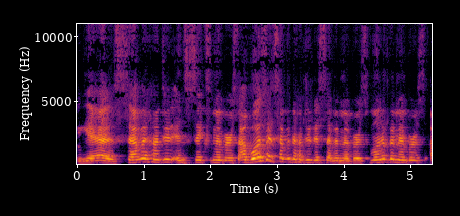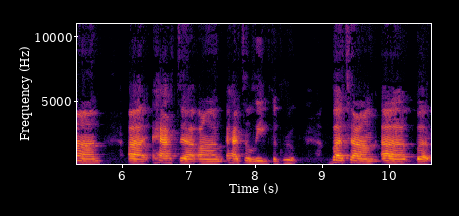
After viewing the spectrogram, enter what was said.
Yes, 706 members. I was at 707 members. One of the members um uh had to um had to leave the group, but um uh but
